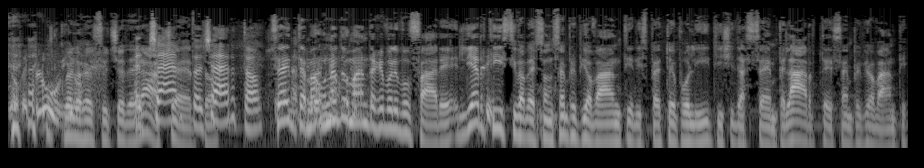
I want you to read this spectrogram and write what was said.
Giove Pluvio. Quello che succederà, Eh, certo, certo. Senta, ma una domanda che volevo fare. Gli artisti, vabbè, sono sempre più avanti rispetto ai politici da sempre, l'arte è sempre più avanti.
